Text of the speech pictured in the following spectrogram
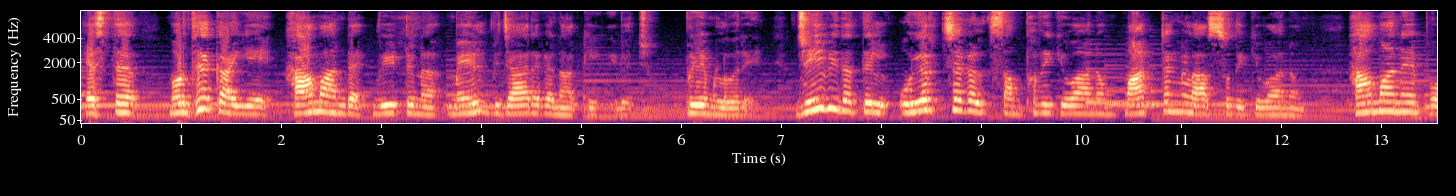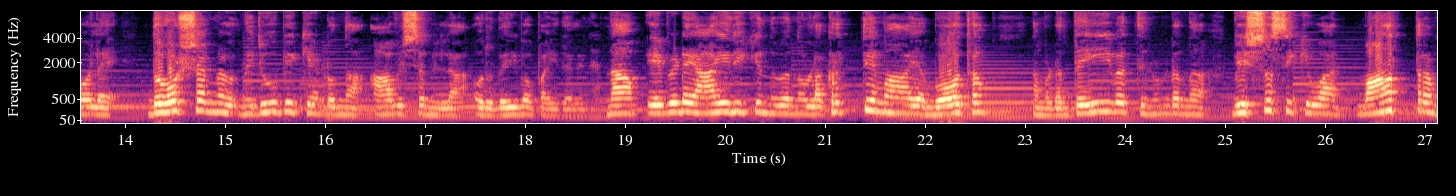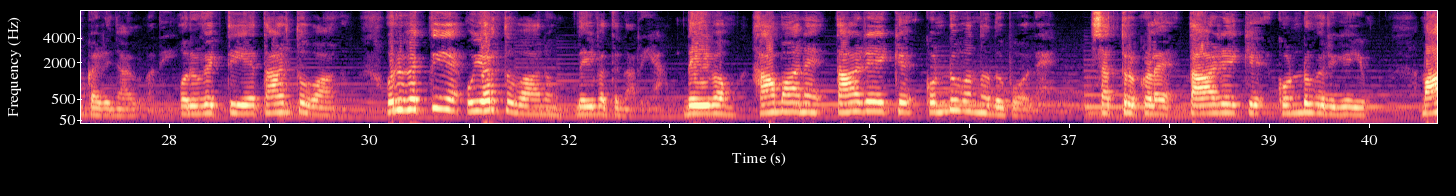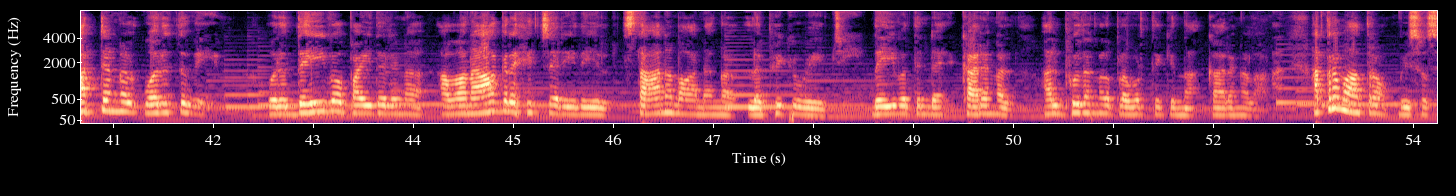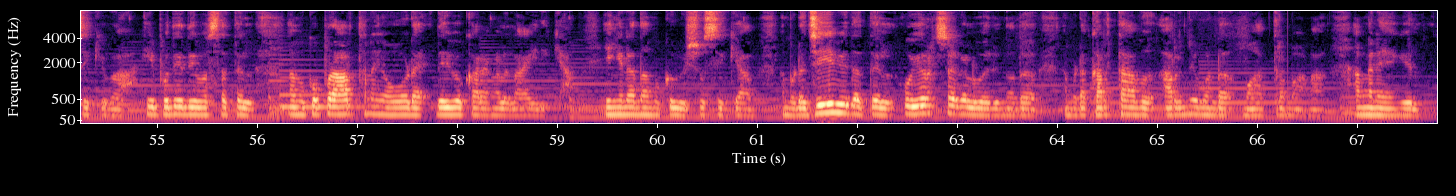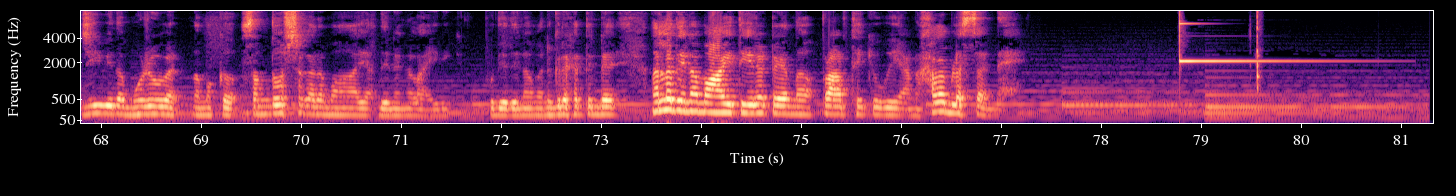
എസ്തർ മൊർദ്ധക്കായിയെ ഹാമാന്റെ വീട്ടിന് മേൽവിചാരകനാക്കി വെച്ചു. പ്രിയമുള്ളവരെ ജീവിതത്തിൽ ഉയർച്ചകൾ സംഭവിക്കുവാനും മാറ്റങ്ങൾ ആസ്വദിക്കുവാനും ഹാമാനെ പോലെ ദോഷങ്ങൾ നിരൂപിക്കേണ്ടുന്ന ആവശ്യമില്ല ഒരു ദൈവ പൈതലിന് നാം എവിടെ ആയിരിക്കുന്നുവെന്നുള്ള കൃത്യമായ ബോധം നമ്മുടെ ദൈവത്തിനുണ്ടെന്ന് വിശ്വസിക്കുവാൻ മാത്രം കഴിഞ്ഞാൽ മതി. ഒരു വ്യക്തിയെ താഴ്ത്തുവാനും ഒരു വ്യക്തിയെ ഉയർത്തുവാനും ദൈവത്തിനറിയാം. ദൈവം ഹാമാനെ താഴേക്ക് കൊണ്ടുവന്നതുപോലെ ശത്രുക്കളെ താഴേക്ക് കൊണ്ടുവരികയും മാറ്റങ്ങൾ വരുത്തുകയും ഒരു ദൈവ പൈതലിന് അവൻ ആഗ്രഹിച്ച രീതിയിൽ സ്ഥാനമാനങ്ങൾ ലഭിക്കുകയും ചെയ്യും. ദൈവത്തിന്റെ കരങ്ങൾ അത്ഭുതങ്ങൾ പ്രവർത്തിക്കുന്ന കരങ്ങളാണ്. അത്രമാത്രം വിശ്വസിക്കുക. ഈ പുതിയ ദിവസത്തിൽ നമുക്ക് പ്രാർത്ഥനയോടെ ദൈവകരങ്ങളിലായിരിക്കാം. ഇങ്ങനെ നമുക്ക് വിശ്വസിക്കാം. നമ്മുടെ ജീവിതത്തിൽ ഉയർച്ചകൾ വരുന്നത് നമ്മുടെ കർത്താവ് അറിഞ്ഞുകൊണ്ട് മാത്രമാണ്. അങ്ങനെയെങ്കിൽ ജീവിതം മുഴുവൻ നമുക്ക് സന്തോഷകരമായ ദിനങ്ങളായിരിക്കും. പുതിയ ദിനം അനുഗ്രഹത്തിന്റെ നല്ല ദിനമായി തീരട്ടെ എന്ന് പ്രാർത്ഥിക്കുകയാണ്. ഹവ എ ബ്ലസ്സഡ് ഡേ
